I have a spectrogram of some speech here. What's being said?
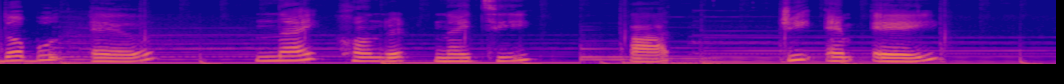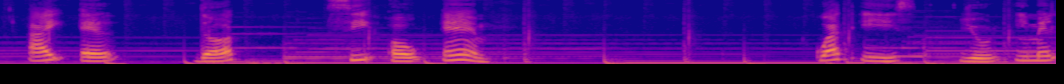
double L nine hundred ninety at gmail dot com. What is your email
